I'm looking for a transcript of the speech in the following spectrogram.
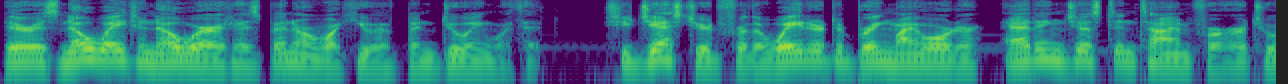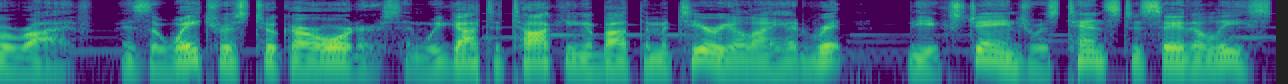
There is no way to know where it has been or what you have been doing with it. She gestured for the waiter to bring my order, adding just in time for her to arrive. As the waitress took our orders and we got to talking about the material I had written, the exchange was tense to say the least.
